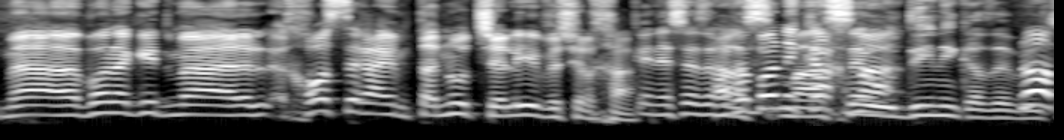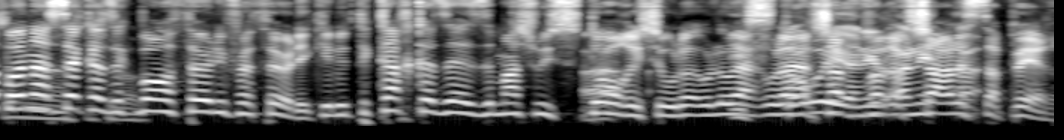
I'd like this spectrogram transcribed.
מה בוא נגיד, מהחוסר האימתנות שלי ושלך. כן, יש איזה מעשה מה- הודיני כזה. לא, בוא נעשה. כזה כמו 30 for 30, כאילו תיקח כזה איזה משהו היסטורי שאולי אולי- אולי היסטורי, עכשיו אני- כבר אני- אפשר אני- לספר.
